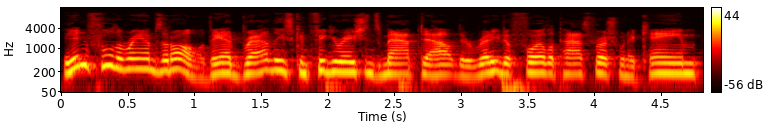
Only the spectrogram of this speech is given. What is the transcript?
it didn't fool the Rams at all. They had Bradley's configurations mapped out. They're ready to foil the pass rush when it came.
